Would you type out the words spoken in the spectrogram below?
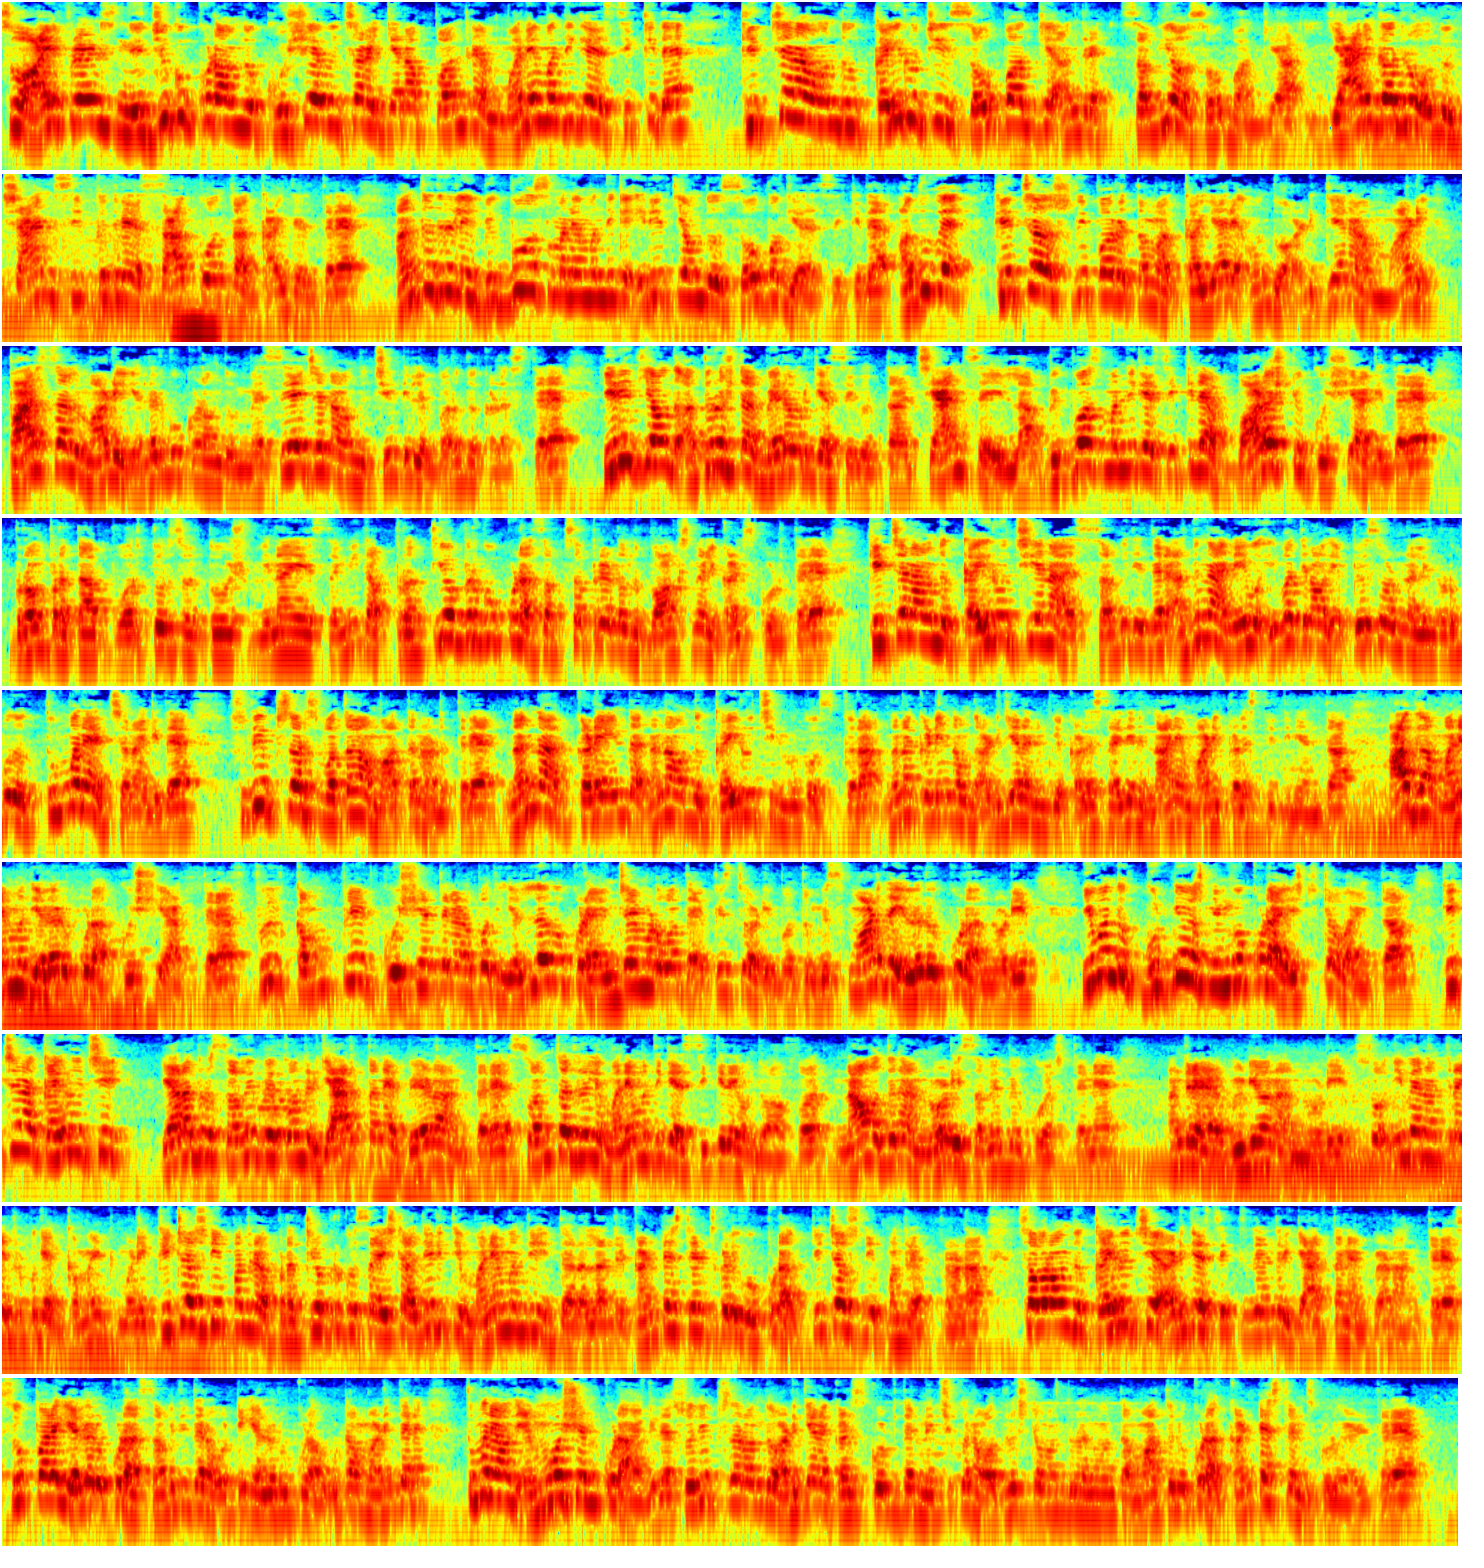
So I friends ನಿಜಕ್ಕೂ ಕೂಡ ಒಂದು ಖುಷಿಯ ವಿಚಾರ ಏನಪ್ಪಾ ಅಂದ್ರೆ ಮನೆ ಮಂದಿಗೆ ಸಿಕ್ಕಿದೆ. ಕಿಚ್ಚನ ಒಂದು ಕೈರುಚಿ ಸೌಭಾಗ್ಯ ಅಂದ್ರೆ ಸವ್ಯ ಸೌಭಾಗ್ಯ. ಯಾರಿಗಾದ್ರೂ ಒಂದು ಚಾನ್ಸ್ ಸಿಕ್ಕಿದ್ರೆ ಸಾಕು ಅಂತ ಕಾಯ್ತಿರ್ತಾರೆ ಅಂಥದ್ರಲ್ಲಿ ಬಿಗ್ ಬಾಸ್ ಮನೆ ಮಂದಿಗೆ ಈ ರೀತಿಯ ಒಂದು ಸೌಭಾಗ್ಯ ಸಿಕ್ಕಿದೆ. ಅದುವೇ ಕಿಚ್ಚ ಶ್ರೀಪ್ ಅವರು ತಮ್ಮ ಕೈಯಾರೆ ಒಂದು ಅಡಿಗೆನ ಮಾಡಿ ಪಾರ್ಸಲ್ ಮಾಡಿ ಎಲ್ಲರಿಗೂ ಕೂಡ ಒಂದು ಮೆಸೇಜ್ ಅನ್ನ ಒಂದು ಚೀಟಿಲಿ ಬರೆದು ಕಳಿಸ್ತಾರೆ. ಈ ರೀತಿಯ ಒಂದು ಅದೃಷ್ಟ ಬೇರೆಯವ್ರಿಗೆ ಸಿಗುತ್ತಾ? ಚಾನ್ಸೇ ಇಲ್ಲ. ಬಿಗ್ ಬಾಸ್ ಮಂದಿಗೆ ಸಿಕ್ಕಿದೆ ಬಹಳಷ್ಟು ಖುಷಿಯಾಗಿದ್ದಾರೆ. ಡ್ರೋಮ್ ಪ್ರತಾಪ್, ವರ್ತೂರ್ ಸಂತೋಷ್, ವಿನಯ್, ಸಂಗೀತ ಪ್ರತಿಯೊಬ್ಬರಿಗೂ ಕೂಡ ಸಬ್ ಸಪ್ರೇಟ್ ಒಂದು ಬಾಕ್ಸ್ನಲ್ಲಿ ಕಳಿಸ್ಕೊಡ್ತಾರೆ ಕಿಚ್ಚನ ಒಂದು ಕೈ ರುಚಿಯನ್ನ ಸವಿದಿದ್ದಾರೆ. ಅದನ್ನ ನೀವು ಇವತ್ತಿನ ಒಂದು ಎಪಿಸೋಡ್ನಲ್ಲಿ ನೋಡಬಹುದು ತುಂಬಾನೇ ಚೆನ್ನಾಗಿದೆ. ಸುದೀಪ್ ಸರ್ ಸ್ವತಃ ಮಾತನಾಡುತ್ತಾರೆ, ನನ್ನ ಕಡೆಯಿಂದ ನನ್ನ ಒಂದು ಕೈ ರುಚಿ ನಿಮಗೋಸ್ಕರ, ನನ್ನ ಕಡೆಯಿಂದ ಒಂದು ಅಡುಗೆನ ನಿಮಗೆ ಕಳಿಸ್ತಾ ಇದ್ದೀನಿ. ನಾನೇ ಮಾಡಿ ಕಳಿಸ್ತಿದ್ದೀನಿ ಅಂತ. ಆಗ ಮನೆ ಮಂದಿ ಎಲ್ಲರೂ ಕೂಡ ಖುಷಿ ಆಗ್ತಾರೆ. ಫುಲ್ ಕಂಪ್ಲೀಟ್ ಖುಷಿ ಅಂತ ಹೇಳ್ಬೋದು. ಎಲ್ಲರೂ ಕೂಡ ಎಂಜಾಯ್ ಮಾಡುವಂತ ಎಪಿಸೋಡ್ ಇವತ್ತು. ಮಿಸ್ ಮಾಡದೆ ಎಲ್ಲರೂ ಕೂಡ ನೋಡಿ. ಈ ಒಂದು ಗುಡ್ ನ್ಯೂಸ್ ನಿಮ್ಗೂ ಕೂಡ ಇಷ್ಟವಾಯ್ತಾ? ಕಿಚನ್ ಕೈ ರುಚಿ ಯಾರಾದ್ರೂ ಸವಿಬೇಕು ಅಂದ್ರೆ ಯಾರು ತಾನೇ ಬೇಡ ಅಂತಾರೆ. ಸ್ವಂತದ್ರಲ್ಲಿ ಮನೆ ಮಂದಿಗೆ ಸಿಕ್ಕಿದೆ ಒಂದು ಆಫರ್ ನಾವು ಅದನ್ನ ನೋಡಿ ಸವಿಬೇಕು ಅಷ್ಟೇನೆ. ಅಂದ್ರೆ ವಿಡಿಯೋನ ನೋಡಿ. ಸೊ ನೀವೇನಂದ್ರೆ ಇದ್ರ ಬಗ್ಗೆ ಕಮೆಂಟ್ ಮಾಡಿ. ಕಿಚಸ್ ಡೀಪ್ ಅಂದ್ರೆ ಪ್ರತಿಯೊಬ್ಬರಿಗೂ ಸಹ ಇಷ್ಟ. ಅದೇ ರೀತಿ ಮನೆ ಮಂದಿ ಇದ್ದಾರಲ್ಲ, ಅಂದ್ರೆ ಕಂಟೆಸ್ಟೆಂಟ್ಸ್ ಗಳಿಗೂ ಕೂಡ ಕಿಚಸ್ ಡೀಪ್ ಅಂದ್ರೆ ಪ್ರಾಣ. ಸೊ ಅವರ ಒಂದು ಕೈ ರುಚಿ ಅಡಿಗೆ ಸಿಗ್ತಿದೆ ಅಂದ್ರೆ ಯಾರು ಬೇಡ ಅಂತಾರೆ. ಸೂಪರ್ ಆಗಿ ಎಲ್ಲರೂ ಕೂಡ ಸವಿದಿದ್ದಾರೆ. ಒಟ್ಟಿಗೆ ಎಲ್ಲರೂ ಕೂಡ ಊಟ ಮಾಡಿದ್ದಾರೆ. ತುಂಬಾನೇ ಒಂದು ಎಮೋಷನ್ ಕೂಡ ಆಗಿದೆ. ಸುದೀಪ್ ಸರ್ ಒಂದು ಅಡಿಗೆನ ಕಳಿಸ್ಕೊಟ್ಟಿದ್ದಾರೆ. ನಿಜಕ್ಕೂ ನಾವು ಅದೃಷ್ಟವಂತರು ಅನ್ನುವಂತ ಮಾತನ್ನು ಕೂಡ ಕಂಟೆಸ್ಟೆಂಟ್ಸ್ಗಳು ಹೇಳ್ತಾರೆ.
